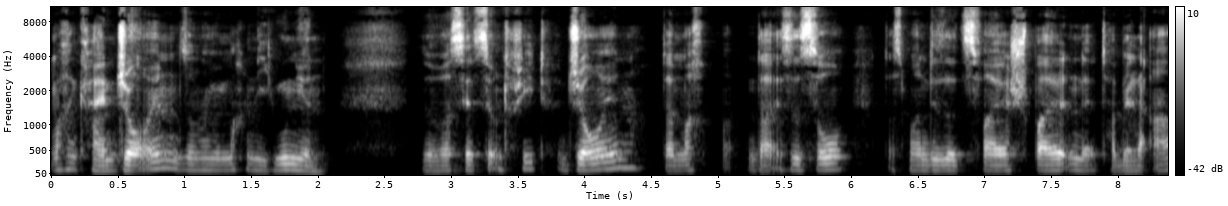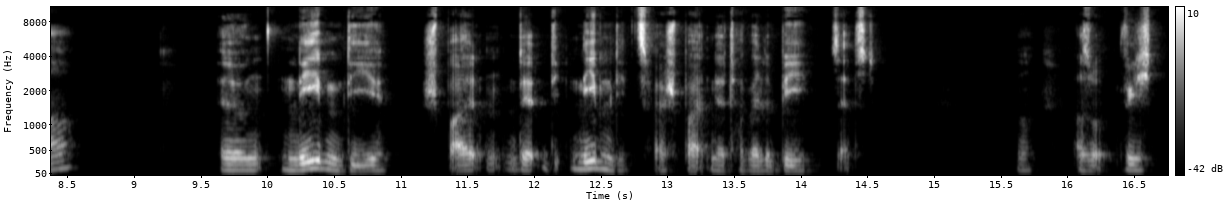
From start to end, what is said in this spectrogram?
machen kein Join, sondern wir machen Union. So, was ist jetzt der Unterschied? Join, da, macht, da ist es so, dass man diese zwei Spalten der Tabelle A ähm, neben die Spalten, der, die, neben die zwei Spalten der Tabelle B setzt. So, also wirklich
